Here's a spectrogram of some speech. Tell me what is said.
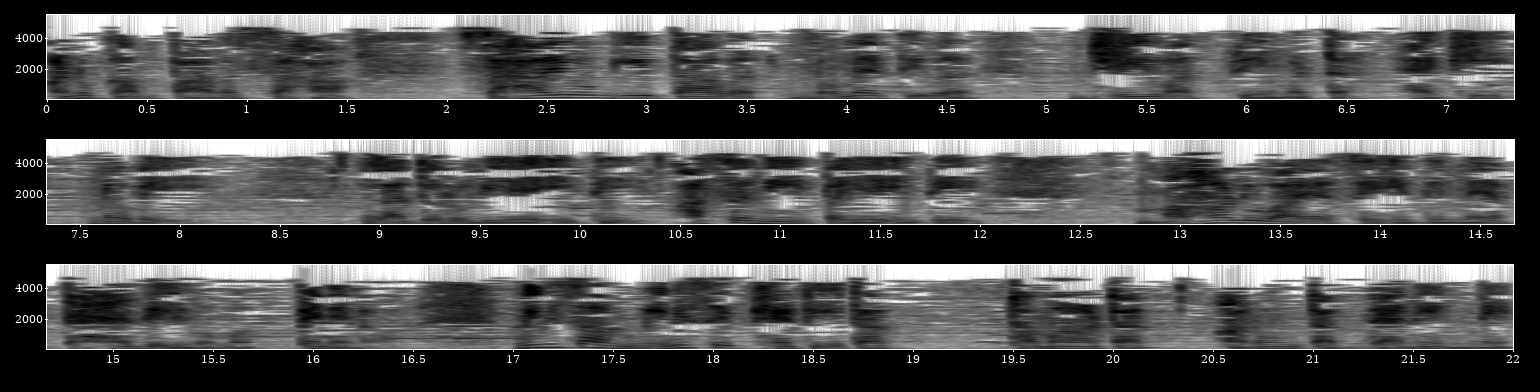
අනුකම්පාව සහ සහයෝගීතාව නොමැතිව ජීවත් වීමට හැකි නොවේ. ලදරු වියෙහිදී අසනීපයෙහිදී මහලු වයසෙහිදී මෙය පැහැදිලිවම පෙනෙනවා. මිනිසා මිනිසෙක් හැටියට තමාටත් අනුන්ටත් දැනෙන්නේ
